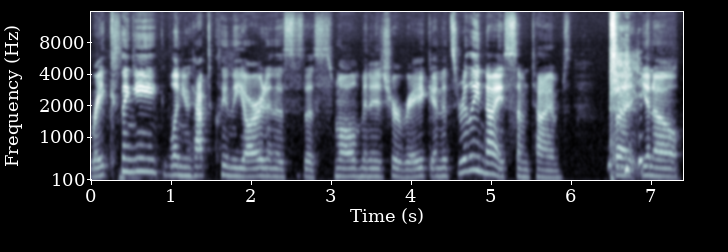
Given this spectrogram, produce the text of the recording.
rake thingy when you have to clean the yard and this is a small miniature rake and it's really nice sometimes. But, you know,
